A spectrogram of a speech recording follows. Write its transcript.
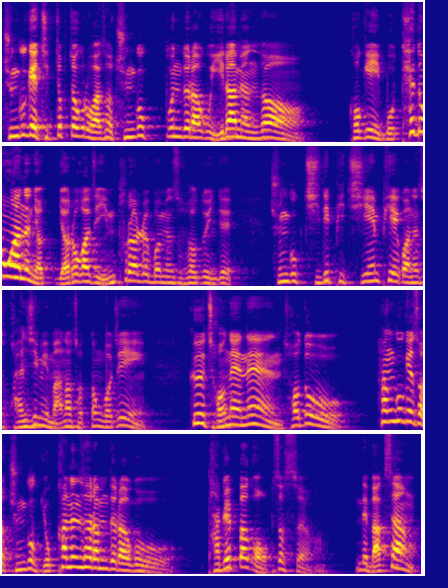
중국에 직접적으로 가서 중국 분들하고 일하면서 거기 뭐 태동하는 여- 여러 가지 인프라를 보면서 저도 이제 중국 GDP, GNP에 관해서 관심이 많아졌던 거지. 그 전에는 저도 한국에서 중국 욕하는 사람들하고 다를 바가 없었어요. 근데 막상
